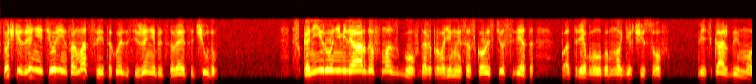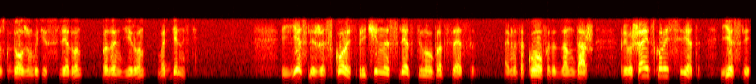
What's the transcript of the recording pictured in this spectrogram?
с точки зрения теории информации, такое достижение представляется чудом. Сканирование миллиардов мозгов, даже проводимые со скоростью света, потребовало бы многих часов, ведь каждый мозг должен быть исследован, прозондирован в отдельности. Если же скорость причинно-следственного процесса, а именно таков этот зондаж, превышает скорость света, если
